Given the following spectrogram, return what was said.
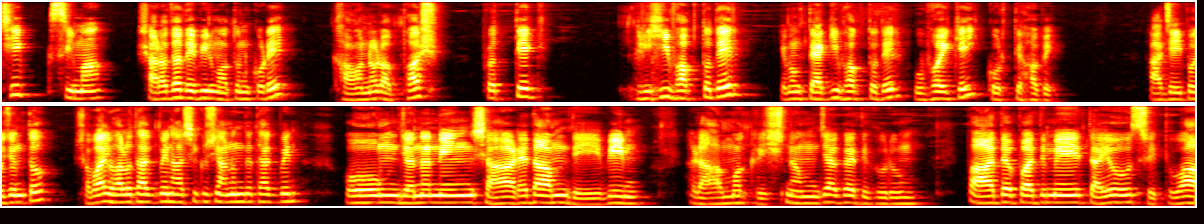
ঠিক শ্রীমা সারদা দেবীর মতন করে খাওয়ানোর অভ্যাস প্রত্যেক গৃহী ভক্তদের এবং ত্যাগী ভক্তদের উভয়কেই করতে হবে। আজ এই পর্যন্ত। সবাই ভালো থাকবেন, হাসি খুশি, আনন্দে থাকবেন। ওম জননীং শারদাম দেবীম রামকৃষ্ণম জগদ্গুরুম পাদপদ্মে তয়ো শ্রিত্বা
